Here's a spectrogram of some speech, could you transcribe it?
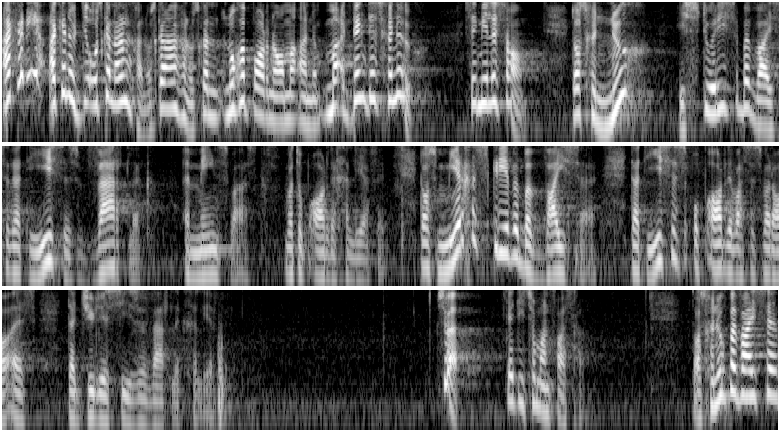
ek kan nie ek kan nou ons kan aangaan, ons kan aangaan, ons kan nog 'n paar name aan, maar ek dink dis genoeg. Stem julle saam? Daar's genoeg historiese bewyse dat Jesus werklik 'n mens was wat op aarde geleef het. Daar's meer geskrewe bewyse dat Jesus op aarde was as wat daar is dat Julius Caesar werklik geleef het. So, jy het iets om aan vashou. Daar's genoeg bewyse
